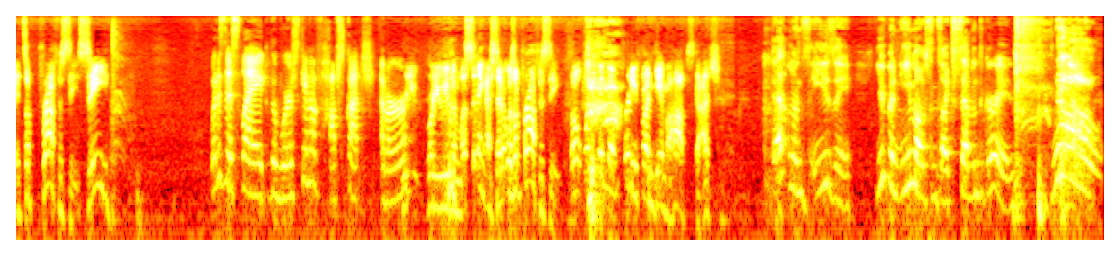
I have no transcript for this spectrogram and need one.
It's a prophecy. See? What is this, like the worst game of hopscotch ever? Were you, were you even listening? I said it was a prophecy. But what do you think of a pretty fun game of hopscotch? That one's easy. You've been emo since like seventh grade. Whoa!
